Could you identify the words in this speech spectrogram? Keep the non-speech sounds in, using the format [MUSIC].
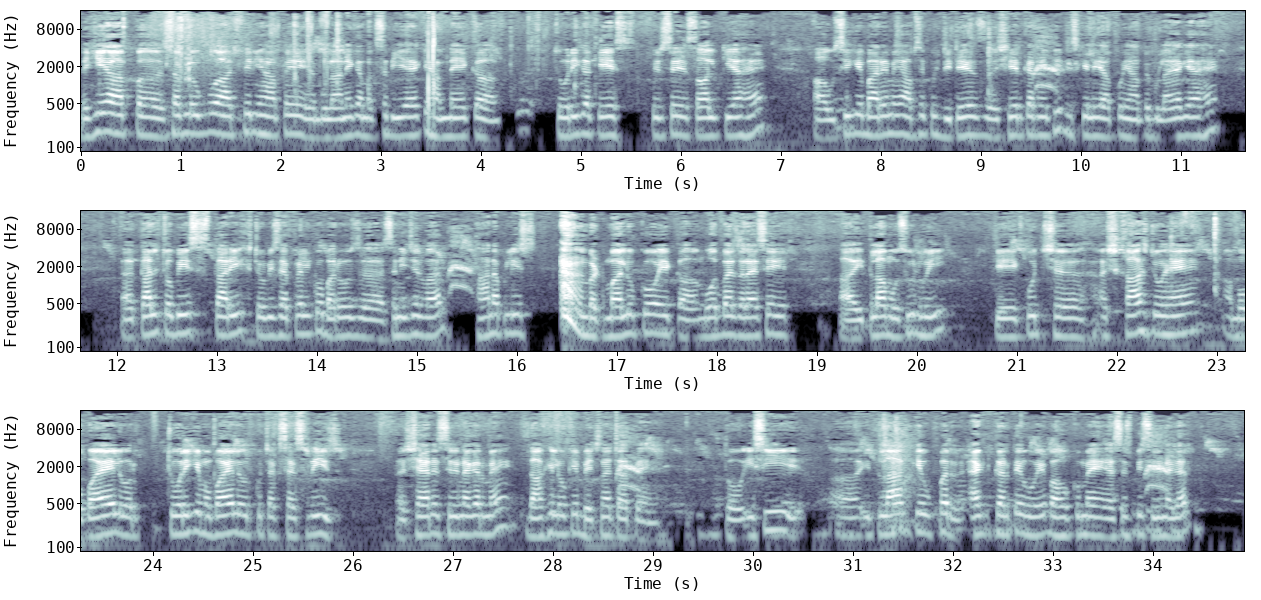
देखिए, आप सब लोगों को आज फिर यहाँ पे बुलाने का मकसद ये है कि हमने एक चोरी का केस फिर से सॉल्व किया है। उसी के बारे में आपसे कुछ डिटेल्स शेयर करनी थी, जिसके लिए आपको यहाँ पे बुलाया गया है। कल 24 तारीख 24 अप्रैल को बरोज़ शनिचरवार थाना पुलिस, [CLEARS THROAT] बटमालू को एक बहुत बार ज़रा से इतला मौसू हुई। कि कुछ अशखास जो हैं, मोबाइल और चोरी के मोबाइल और कुछ एक्सेसरीज़ शहर श्रीनगर में दाखिल होकर बेचना चाहते हैं। तो इसी इतलाक के ऊपर एक्ट करते हुए बहुकुम एसएसपी श्रीनगर,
